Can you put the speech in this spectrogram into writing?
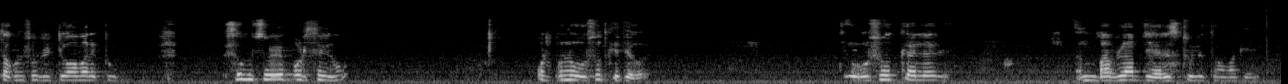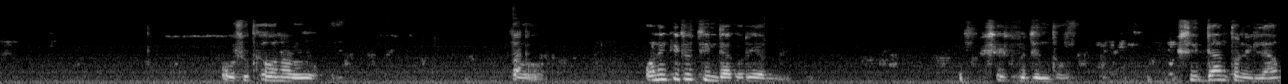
তখন শরীরটাও আমার একটু সমস্যা হয়ে পড়ছিল অনেকগুলো ওষুধ খেতে হয়। ওষুধ খেলে, আমি ভাবলাম যে অ্যারেস্ট হলে তো আমাকে ওষুধ খাওয়ানোর তো অনেক কিছু চিন্তা করি আমি। শেষ পর্যন্ত সিদ্ধান্ত নিলাম।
